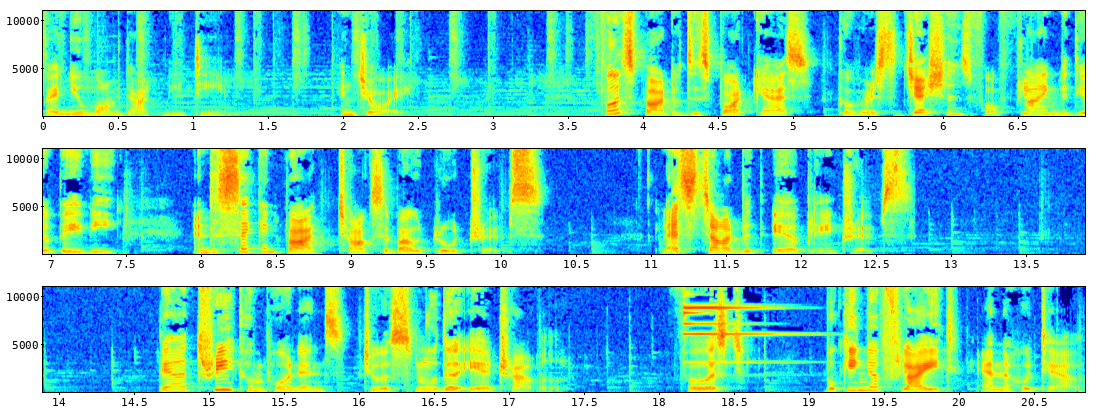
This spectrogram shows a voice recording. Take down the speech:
by NewMom.me team. Enjoy! First part of this podcast covers suggestions for flying with your baby, and the second part talks about road trips. Let's start with airplane trips. There are three components to a smoother air travel. First, booking a flight and a hotel,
